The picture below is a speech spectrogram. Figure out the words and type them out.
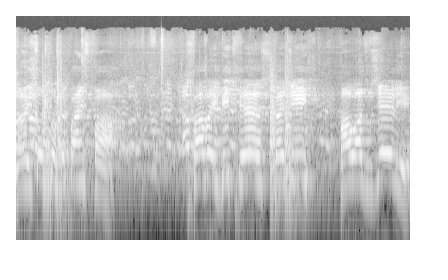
No i cóż, proszę Państwa, w krwawej bitwie Szwedzi pałac wzięli.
